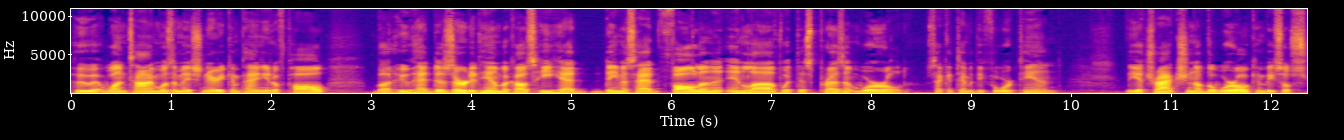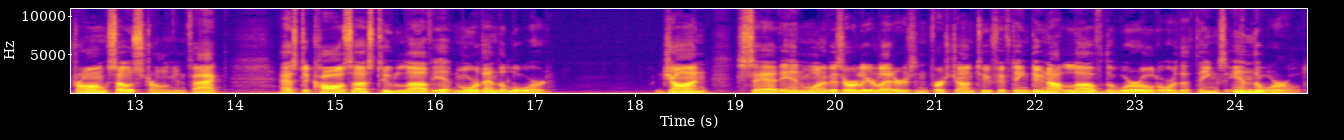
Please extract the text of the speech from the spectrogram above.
who at one time was a missionary companion of Paul, but who had deserted him because he had Demas had fallen in love with this present world. 2 Timothy 4:10. The attraction of the world can be so strong, so strong in fact, as to cause us to love it more than the Lord. John said in one of his earlier letters in 1 John 2:15, "Do not love the world or the things in the world.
